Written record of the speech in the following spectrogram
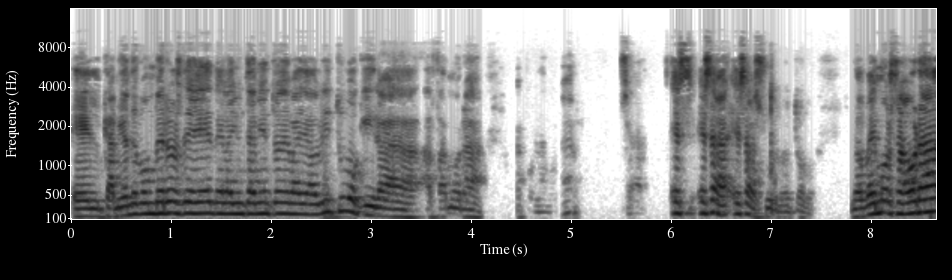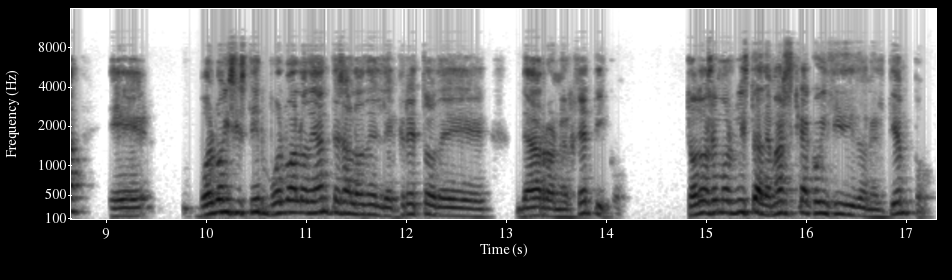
el camión de bomberos del Ayuntamiento de Valladolid tuvo que ir a, Zamora a colaborar. O sea, es, es, absurdo todo. Lo vemos ahora, eh, vuelvo a insistir, vuelvo a lo de antes, a lo del decreto de, ahorro energético. Todos hemos visto, además, que ha coincidido en el tiempo.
